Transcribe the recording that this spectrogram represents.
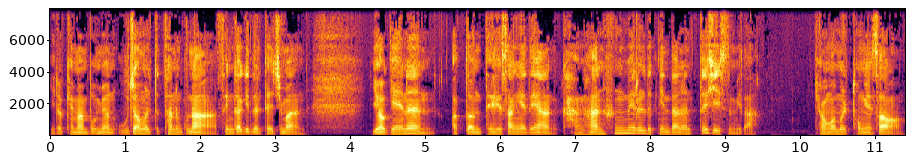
이렇게만 보면 우정을 뜻하는구나 생각이 들 테지만 여기에는 어떤 대상에 대한 강한 흥미를 느낀다는 뜻이 있습니다. 경험을 통해서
